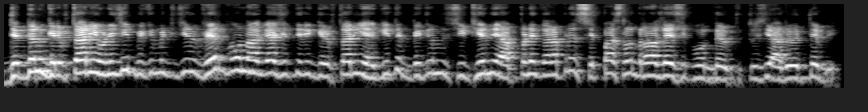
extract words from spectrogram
ਜਿੱਦਣ ਗ੍ਰਿਫਤਾਰੀ ਹੋਣੀ ਸੀ ਬਿਕਰਮ ਮਜੀਠੀ ਨੂੰ ਫਿਰ ਫੋਨ ਆ ਗਿਆ ਸੀ ਤੇਰੀ ਗ੍ਰਿਫਤਾਰੀ ਹੈਗੀ ਤੇ ਬਿਕਰਮ ਮਜੀਠੀ ਨੇ ਆਪਣੇ ਘਰ ਆਪਣੇ ਸਿਪਾ ਸਲ ਬਣਾ ਲਏ ਸੀ ਫੋਨ ਦੇ ਉੱਤੇ ਤੁਸੀਂ ਆ ਜਾਓ ਇੱਥੇ ਵੀ।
